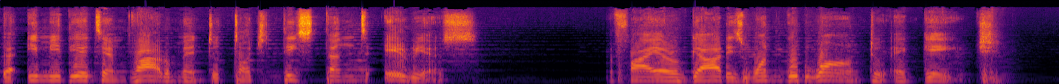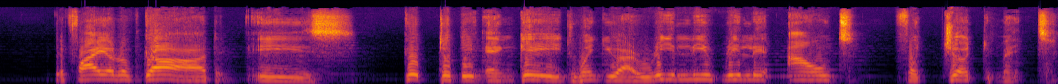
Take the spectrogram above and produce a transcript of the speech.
the immediate environment to touch distant areas. The fire of God is one good one to engage. The fire of God is good to be engaged when you are really, really out for judgment.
